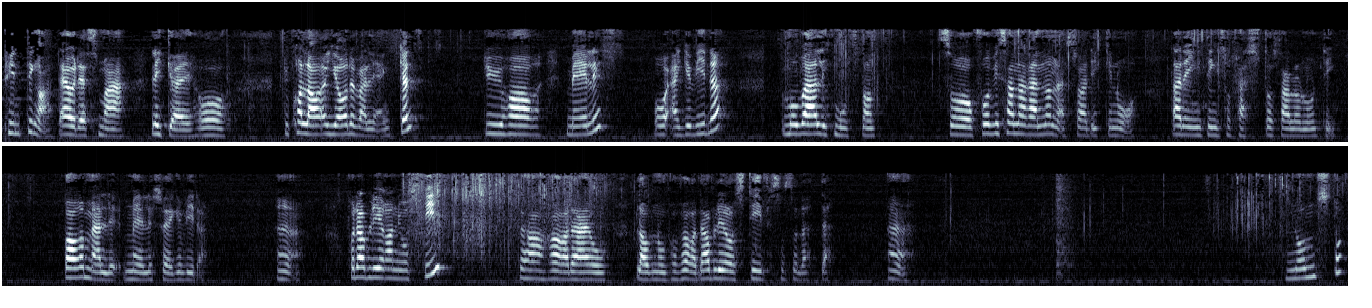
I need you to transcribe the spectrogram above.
Pyntinga. Det er jo det som er litt gøy. Og du kan gjøre det veldig enkelt. Du har melis og eggehvite. Må være litt motstand. Så hvis den er rennende, så er det ikke noe. Da er det ingenting som fester seg eller noen ting. Bare melis og eggehvite. For da blir han jo stiv. Så her har jeg jo lagd noen fra før. Da blir han stiv sånn som dette. Ja. Nonstop,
